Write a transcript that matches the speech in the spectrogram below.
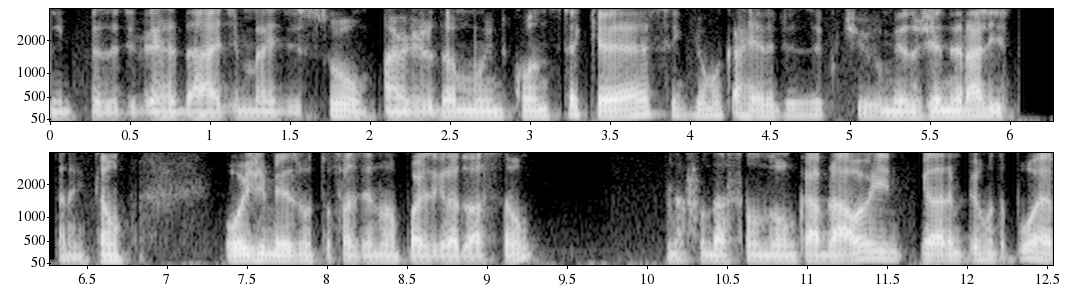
da empresa de verdade, mas isso ajuda muito quando você quer seguir uma carreira de executivo mesmo generalista. Né? Então, hoje mesmo eu estou fazendo uma pós-graduação na Fundação Dom Cabral e a galera me pergunta, pô, é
